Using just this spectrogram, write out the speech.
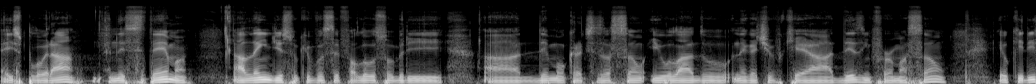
é explorar nesse tema, além disso que você falou sobre a democratização e o lado negativo que é a desinformação, eu queria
